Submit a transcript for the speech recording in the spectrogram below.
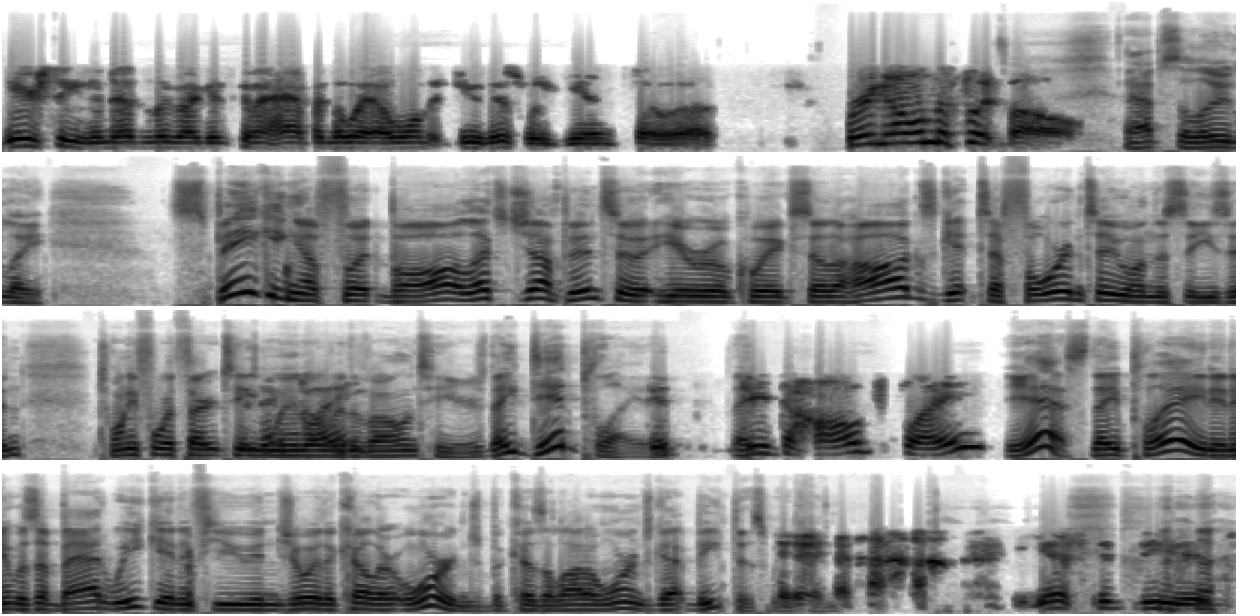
Deer season doesn't look like it's going to happen the way I want it to this weekend. So uh, bring on the football. Absolutely. Speaking of football, let's jump into it here real quick. So the Hogs get to 4 and 2 on the season, 24-13 Did they win over the Volunteers. They did play. They, Did, they, did the Hogs play? yes, they played and it was a bad weekend if you enjoy the color orange because a lot of orange got beat this weekend. Yes, it did.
